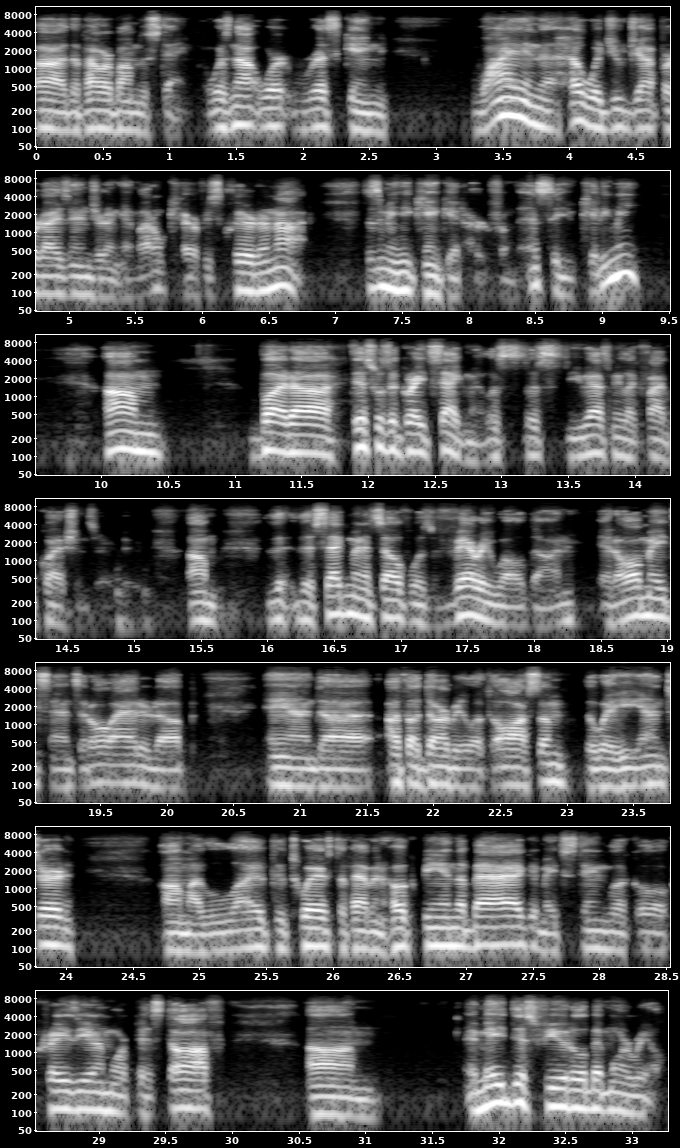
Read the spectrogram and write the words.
Uh, the power bomb to Sting it was not worth risking. Why in the hell would you jeopardize injuring him? I don't care if he's cleared or not. Doesn't mean he can't get hurt from this. Are you kidding me? Um, but uh, this was a great segment. Let's let's. You asked me like five questions. Um, the, the segment itself was very well done. It all made sense. It all added up. And uh, I thought Darby looked awesome the way he entered. Um, I liked the twist of having Hook be in the bag. It made Sting look a little crazier and more pissed off. Um, it made this feud a little bit more real.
